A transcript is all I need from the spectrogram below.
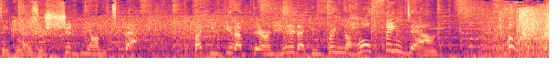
Stabilizer should be on its back. If I can get up there and hit it, I can bring the whole thing down. Gotta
